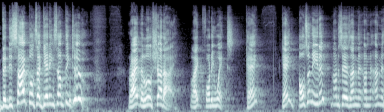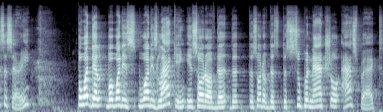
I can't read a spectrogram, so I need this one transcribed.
the disciples are getting something too, right? A little shut eye, like 40 winks, okay? Okay, also needed, not to say it's un- un- unnecessary. But what, but what, is, what is lacking is sort of the, the, the sort of the, the supernatural aspect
